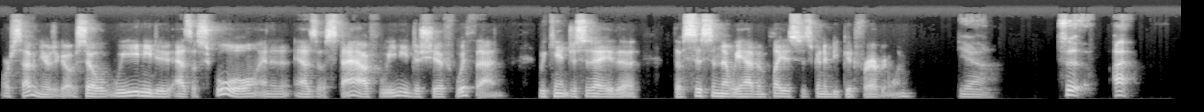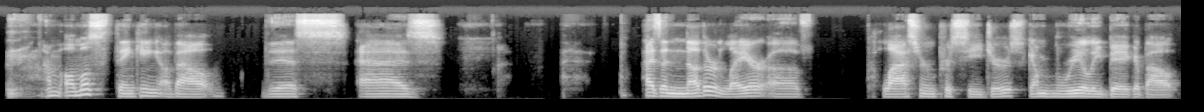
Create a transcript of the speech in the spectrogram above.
or seven years ago. So we need to, as a school and as a staff, we need to shift with that. We can't just say the the system that we have in place is going to be good for everyone. Yeah. So I I'm almost thinking about this as as another layer of classroom procedures. I'm really big about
